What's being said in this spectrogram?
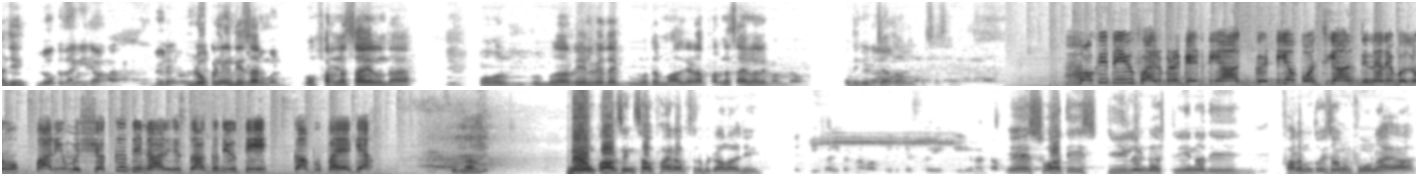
ਹਾਂਜੀ। ਲੁੱਕ ਦਾ ਕੀ ਕੰਮ ਆ? ਲੁੱਕ ਨਹੀਂ ਹੁੰਦੀ ਸਰ। ਬਿਟੂਮਨ। ਉਹ ਫਰਨਸ ਆਇਲ ਹੁੰਦਾ। ਹੈ। ਉਹ ਮਤਲਬ ਰੇਲਵੇ ਦਾ ਹੀ ਮਤਲਬ ਮਾਲ ਜਿਹੜਾ ਫਰਨਸ ਆਇਲ ਨਾਲ ਹੀ ਬਣਦਾ ਉਹ। ਉਹਦੀ ਹੀਟ ਜ਼ਿਆਦਾ ਹੁੰਦੀ ਪ੍ਰੋਸੈਸ ਮੌਕੇ ਤੇ ਫਾਇਰ ਬ੍ਰਿਗੇਡ ਦੀਆਂ ਗੱਡੀਆਂ ਪਹੁੰਚੀਆਂ ਜਿਨ੍ਹਾਂ ਦੇ ਵੱਲੋਂ ਭਾਰੀ ਮੁਸ਼ਕਲ ਦੇ ਨਾਲ ਇਸ ਅੱਗ ਦੇ ਉੱਤੇ ਕਾਬੂ ਪਾਇਆ ਗਿਆ। ਮੈਂ ਓਮਕਾਰ ਸਿੰਘ ਸਬ ਫਾਇਰ ਅਫਸਰ ਬਟਾਲਾ ਜੀ। ਕੀ ਸਾਰੀ ਘਟਨਾ ਇਹ ਸਵਾਤੀ ਸਟੀਲ ਇੰਡਸਟਰੀ ਇਹਨਾਂ ਦੀ ਫਰਮ ਤੋਂ ਹੀ ਸਾਨੂੰ ਫੋਨ ਆਇਆ।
